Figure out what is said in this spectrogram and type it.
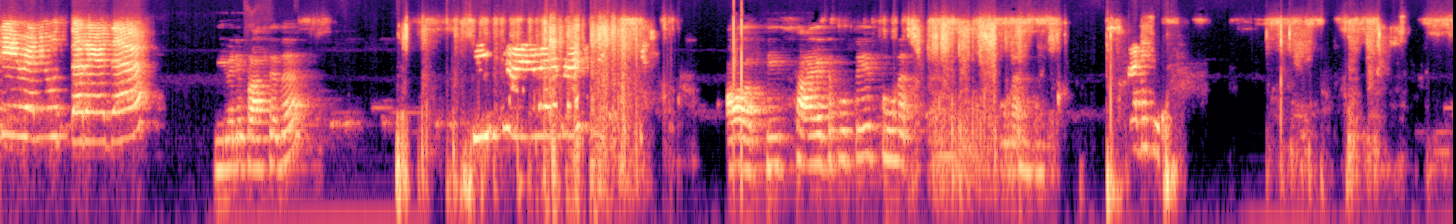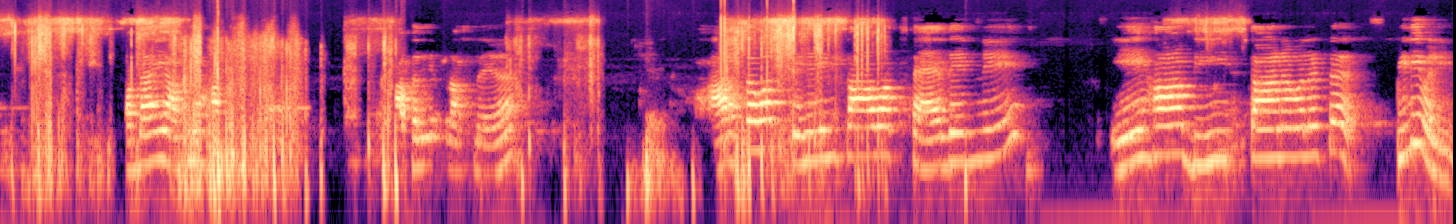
කීවැනි උත්තරේද කීවැනි ප්‍රශ්නේද? ආ තිස්සායට පුතේ තුන. තුන අදයි අපි හතලිය ප්‍රශ්නය. ආසවත් පෙහෙලිකාවක් සෑදෙන්නේ ඒ හා බීස්ථානවලට පිළිවලින්.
